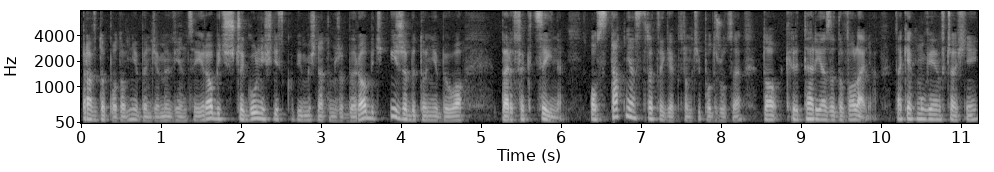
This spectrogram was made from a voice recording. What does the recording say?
prawdopodobnie będziemy więcej robić, szczególnie jeśli skupimy się na tym, żeby robić i żeby to nie było perfekcyjne. Ostatnia strategia, którą Ci podrzucę, to kryteria zadowolenia. Tak jak mówiłem wcześniej,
